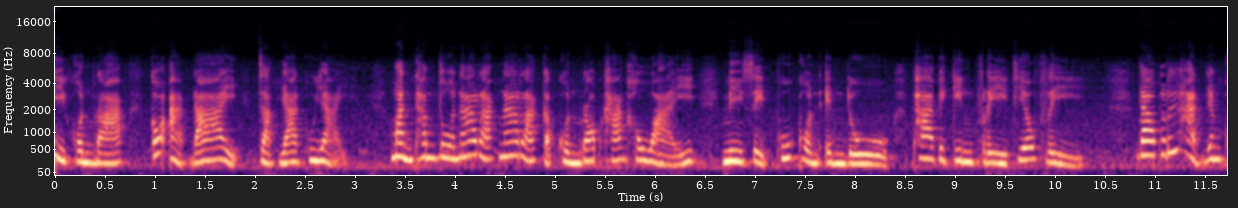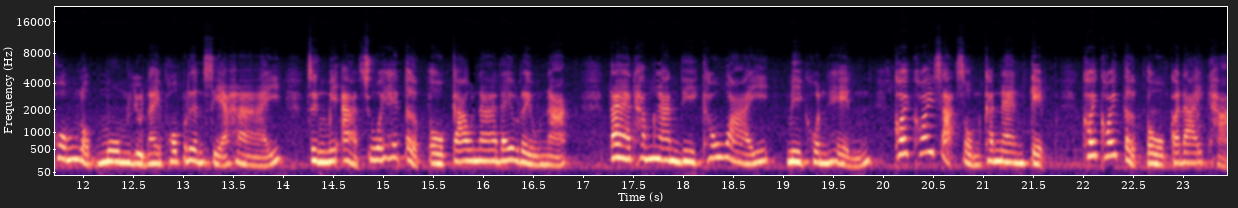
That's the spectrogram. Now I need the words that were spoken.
มีคนรักก็อาจได้จากญาติผู้ใหญ่มันทำตัวน่ารักน่ารักกับคนรอบข้างเขาไว้ มีสิทธิ์ผู้คนเอ็นดู พาไปกินฟรีเที่ยวฟรี ดาวพฤหัสยังคงหลบมุมอยู่ในภพเรือนเสียหาย จึงไม่อาจช่วยให้เติบโตก้าวหน้าได้เร็วนัก แต่ทำงานดีเข้าไว้ มีคนเห็น ค่อยๆสะสมคะแนนเก็บ ค่อยๆเติบโตก็ได้ค่ะ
